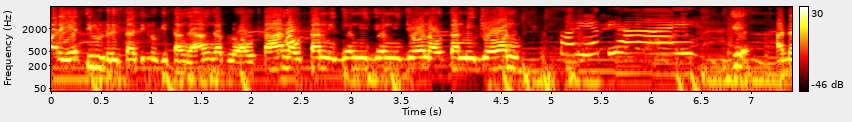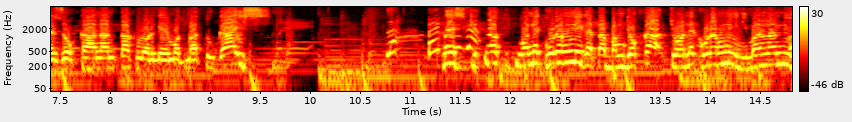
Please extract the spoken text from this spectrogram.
Variety lu dari tadi lu kita nggak anggap lu autan, autan, mijon, mijon, mijon, autan, mijon. Variety hai. Iya, ada Zoka Nanta keluarga emot batu guys. Lah baik Guys, kita cuannya kurang nih kata Bang Joka. Cuannya kurang nih, gimana nih?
